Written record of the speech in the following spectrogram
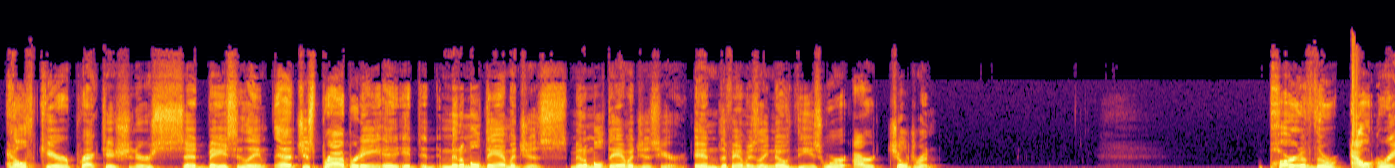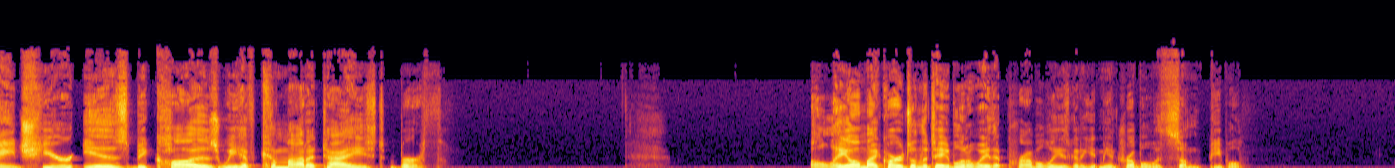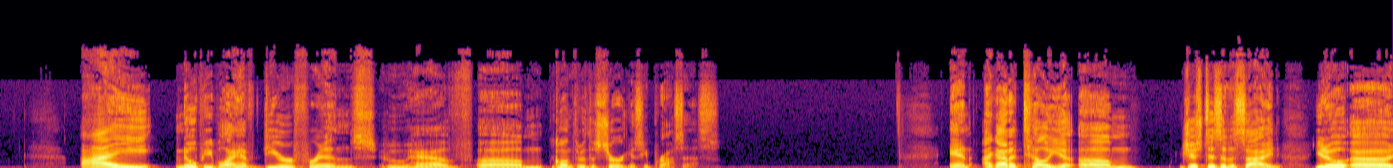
healthcare practitioners said basically, eh, just property, it, it, minimal damages, minimal damages here. And the family's like, no, these were our children. Part of the outrage here is because we have commoditized birth. I'll lay all my cards on the table in a way that probably is going to get me in trouble with some people. I know people, I have dear friends who have um, gone through the surrogacy process. And I got to tell you, um, just as an aside, you know, uh,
